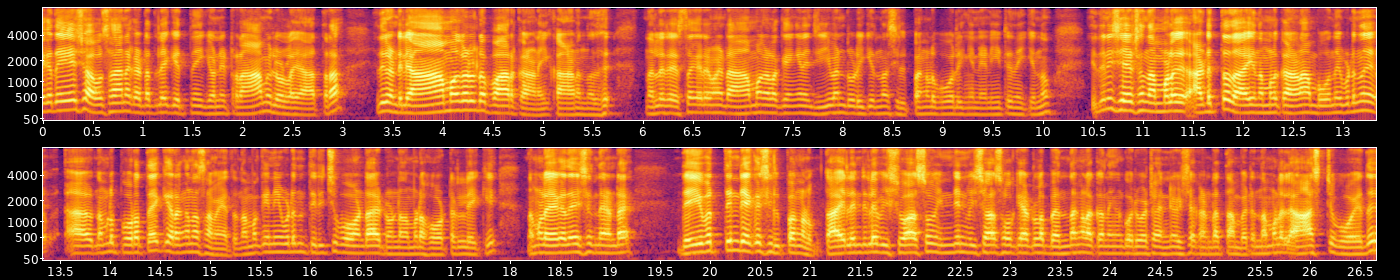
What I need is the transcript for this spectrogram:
ഏകദേശം അവസാന ഘട്ടത്തിലേക്ക് എത്തി നിൽക്കുകയാണ് ട്രാമിലുള്ള യാത്ര ഇത് കണ്ടില്ലേ ആമകളുടെ പാർക്കാണ് ഈ കാണുന്നത്. നല്ല രസകരമായിട്ട് ആമകളൊക്കെ ഇങ്ങനെ ജീവൻ തുടിക്കുന്ന ശില്പങ്ങൾ പോലെ ഇങ്ങനെ എണീറ്റ് നിൽക്കുന്നു. ഇതിന് ശേഷം നമ്മൾ അടുത്തതായി നമ്മൾ കാണാൻ പോകുന്നത് ഇവിടുന്ന് നമ്മൾ പുറത്തേക്ക് ഇറങ്ങുന്ന സമയത്ത് നമുക്കിനി ഇവിടുന്ന് തിരിച്ചു പോകേണ്ടതായിട്ടുണ്ട് നമ്മുടെ ഹോട്ടലിലേക്ക്. നമ്മൾ ഏകദേശം വേണ്ട ദൈവത്തിന്റെയൊക്കെ ശില്പങ്ങളും തായ്ലൻഡിലെ വിശ്വാസവും ഇന്ത്യൻ വിശ്വാസവും ഒക്കെ ആയിട്ടുള്ള ബന്ധങ്ങളൊക്കെ നിങ്ങൾക്ക് ഒരുപക്ഷെ അന്വേഷിച്ചാൽ കണ്ടെത്താൻ പറ്റും. നമ്മൾ ലാസ്റ്റ് പോയത്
